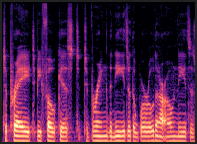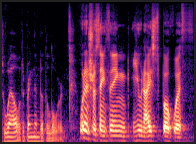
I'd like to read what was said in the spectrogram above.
to pray, to be focused, to bring the needs of the world and our own needs as well, to bring them to the Lord. One interesting thing you and I spoke with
